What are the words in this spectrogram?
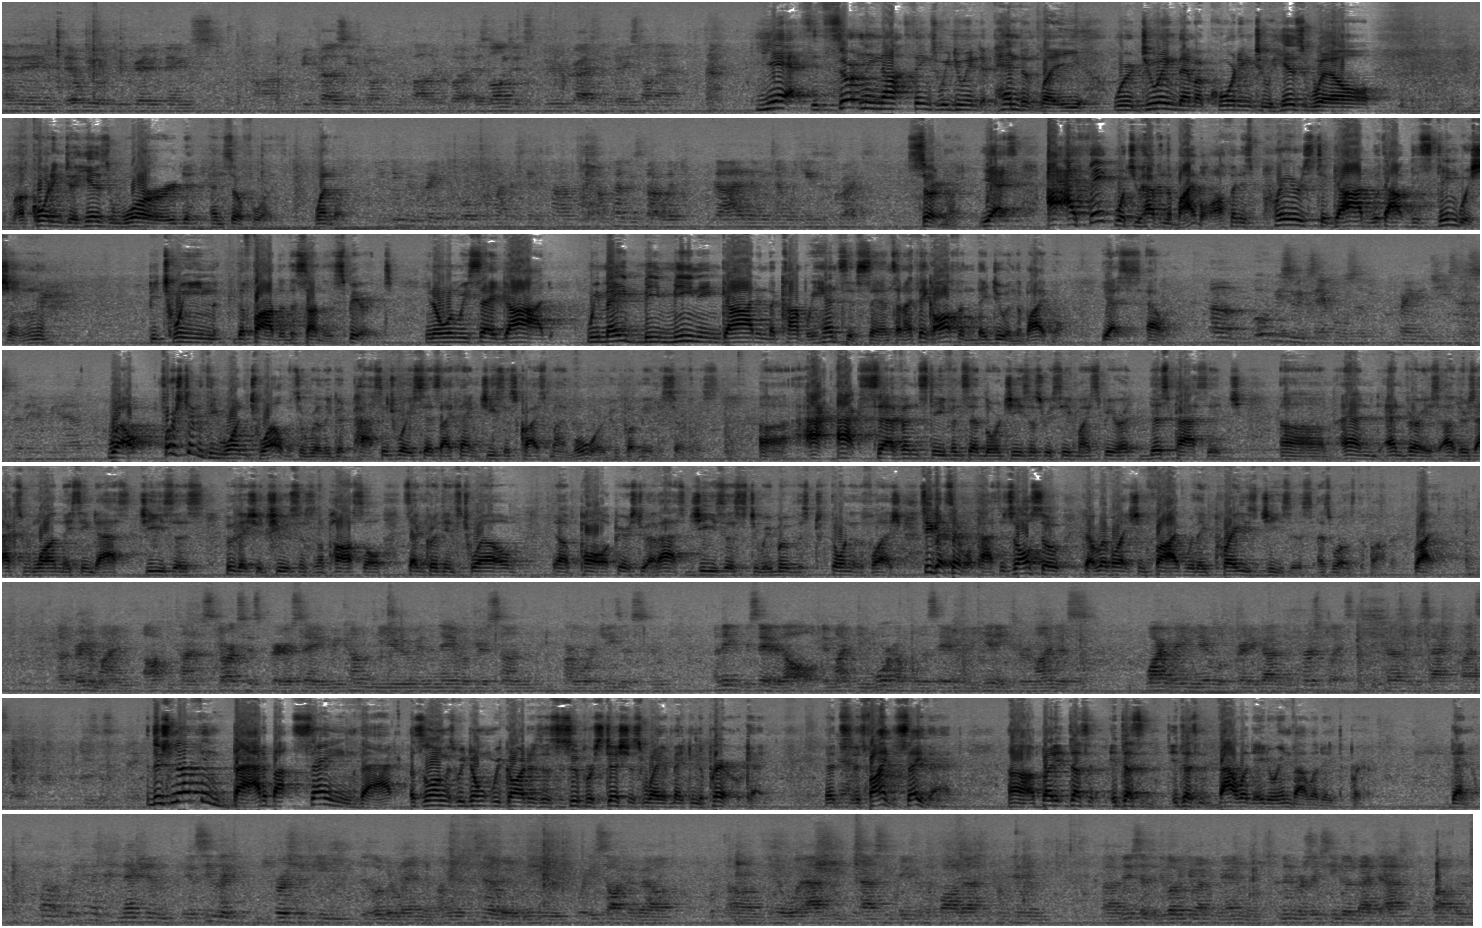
and then they'll be able to do greater things um, because he's going to the Father. But as long as it's through Christ and based on that, Yes, it's certainly not things we do independently. We're doing them according to His will, according to His word, and so forth. Wendell. I think we pray to both of them at the same time. Sometimes we start with God and then we end with Jesus Christ. Certainly. Yes. I, I think what you have in the Bible often is prayers to God without distinguishing between the Father, the Son, and the Spirit. You know, when we say God, we may be meaning God in the comprehensive sense, and I think often they do in the Bible. Yes, Alan. Um, what would be some examples of praying to Jesus that maybe we have? Well, 1 Timothy 1.12 is a really good passage where he says, I thank Jesus Christ my Lord who put me into service. Uh, Acts 7, Stephen said, Lord Jesus, receive my spirit. This passage um, and, and various others. Acts 1, they seem to ask Jesus who they should choose as an apostle. 2 Corinthians 12, uh, Paul appears to have asked Jesus to remove this thorn in the flesh. So you've got several passages. Also, got Revelation 5 where they praise Jesus as well as the Father. Right. A friend of mine oftentimes starts his prayer saying, We come to you in the name of your Son, our Lord Jesus. And I think if we say it at all, it might be more helpful to say it at the beginning to remind us why we're even able to pray to God in the first place. It's because of the sacrifice that Jesus made. There's nothing bad about saying that as long as we don't regard it as a superstitious way of making the prayer okay. It's, it's fine to say that, uh, but it doesn't, it, doesn't, it doesn't validate or invalidate the prayer. Daniel. Connection, it seems like verse 15 is a little bit random. I mean, it's kind of me where he's talking about, um, you know, we're asking, asking things from the Father, asking from Him. Uh, then he says, if you love me, keep my commandments. And then verse 16 goes back to asking the Father.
